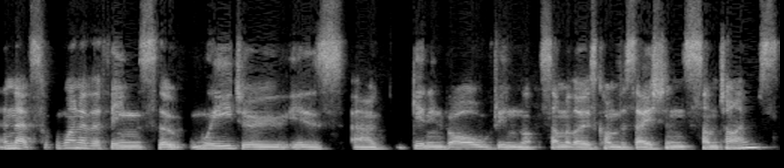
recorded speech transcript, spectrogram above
And that's one of the things that we do is uh, get involved in some of those conversations sometimes.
